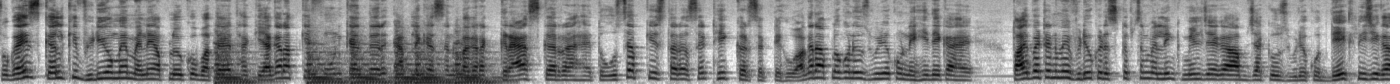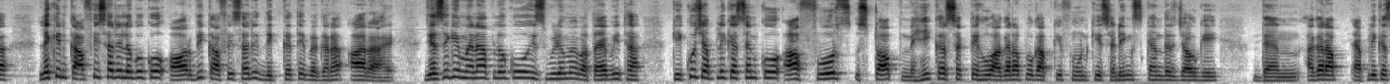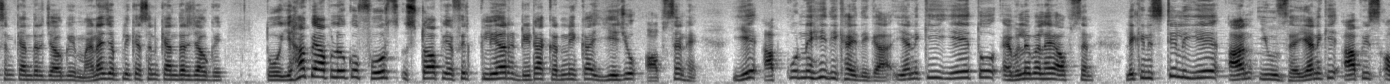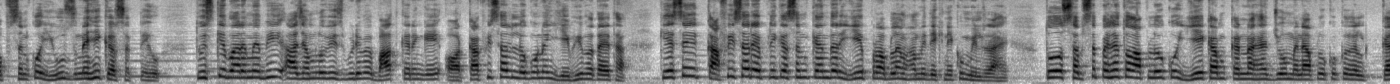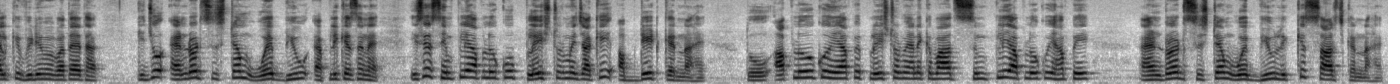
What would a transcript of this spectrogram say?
सो so guys कल की video में मैंने आप लोगों को बताया था कि अगर आपके फ़ोन के अंदर एप्लीकेशन वगैरह क्रैश कर रहा है तो उसे आप किस तरह से ठीक कर सकते हो? अगर आप लोगों ने उस वीडियो को नहीं देखा है तो आई बटन में वीडियो के डिस्क्रिप्शन में लिंक मिल जाएगा, आप जाके उस वीडियो को देख लीजिएगा। लेकिन काफ़ी सारे लोगों को और भी काफ़ी सारी दिक्कतें वगैरह आ रहा है। जैसे कि मैंने आप लोगों को इस वीडियो में बताया भी था कि कुछ एप्लीकेशन को आप फोर्स स्टॉप नहीं कर सकते हो। अगर आप लोग आपके फ़ोन की सेटिंग्स के अंदर जाओगे देन अगर आप एप्लीकेशन के अंदर जाओगे, मैनेज एप्लीकेशन के अंदर जाओगे तो यहाँ पे आप लोगों को फोर्स स्टॉप या फिर क्लियर डेटा करने का ये जो ऑप्शन है, ये आपको नहीं दिखाई देगा। यानी कि ये तो अवेलेबल है ऑप्शन लेकिन स्टिल ये अनयूज है यानी कि आप इस ऑप्शन को यूज़ नहीं कर सकते हो। तो इसके बारे में भी आज हम लोग इस वीडियो में बात करेंगे और काफ़ी सारे लोगों ने ये भी बताया था कि ऐसे काफ़ी सारे एप्लीकेशन के अंदर ये प्रॉब्लम हमें देखने को मिल रहा है। तो सबसे पहले तो आप लोगों को ये काम करना है जो मैंने आप लोगों को कल, कल की वीडियो में बताया था कि जो Android system web view application है इसे सिंपली आप लोगों को प्ले स्टोर में जाके अपडेट करना है। तो आप लोगों को यहाँ पे प्ले स्टोर में आने के बाद सिंपली आप लोगों को यहाँ पे एंड्रॉयड सिस्टम वेब व्यू लिख के सर्च करना है।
